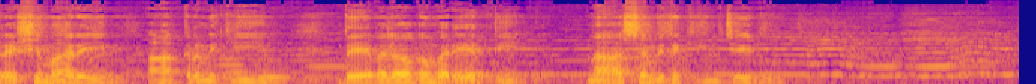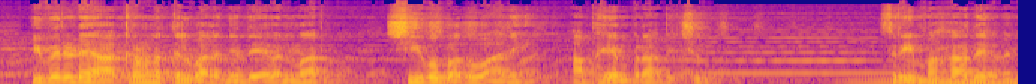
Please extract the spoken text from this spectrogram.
ഋഷിമാരെയും ആക്രമിക്കുകയും ദേവലോകം വരെ എത്തി നാശം വിതയ്ക്കുകയും ചെയ്തു. ഇവരുടെ ആക്രമണത്തിൽ വലഞ്ഞ ദേവന്മാർ ശിവഭഗവാനെ അഭയം പ്രാപിച്ചു. ശ്രീ മഹാദേവൻ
